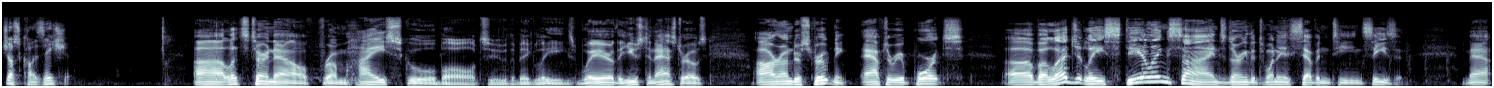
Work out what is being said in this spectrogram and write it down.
just causation Uh, let's turn now from high school ball to the big leagues, where the Houston Astros are under scrutiny after reports of allegedly stealing signs during the 2017 season. Now,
